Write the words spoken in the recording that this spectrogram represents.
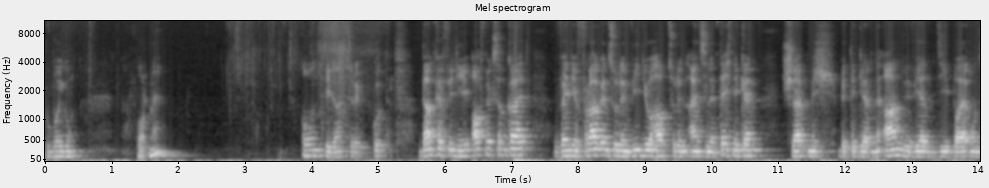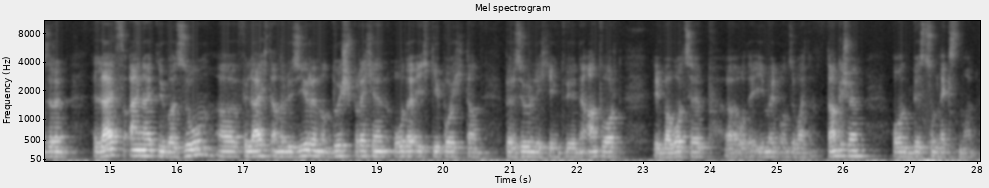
Verbeugung nach vorne. Und wieder zurück. Gut. Danke für die Aufmerksamkeit. Wenn ihr Fragen zu dem Video habt, zu den einzelnen Techniken, schreibt mich bitte gerne an. Wir werden die bei unseren Live-Einheiten über Zoom äh, vielleicht analysieren und durchsprechen oder ich gebe euch dann persönlich irgendwie eine Antwort über WhatsApp äh, oder E-Mail und so weiter. Dankeschön und bis zum nächsten Mal.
